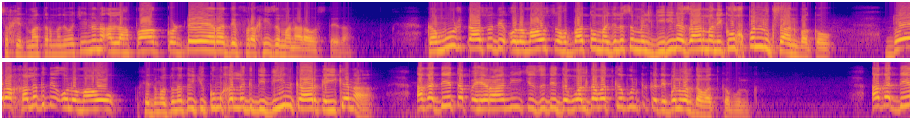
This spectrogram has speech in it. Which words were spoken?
څه خدمت تر منځ و چې نه نه الله پاک ډېره د فرخي زمانه راوستې ده که موږ تاسو د علماو صحبت او مجلس ملګری نه ځان منې کو خپل نقصان پکو دوره خلق د علماو خدمتونه کوي چې کوم خلق د دین کار کوي که نه هغه دې ته په حیراني چې زه د دغه ول دعوت قبول که که د بل ول دعوت قبول که هغه دې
